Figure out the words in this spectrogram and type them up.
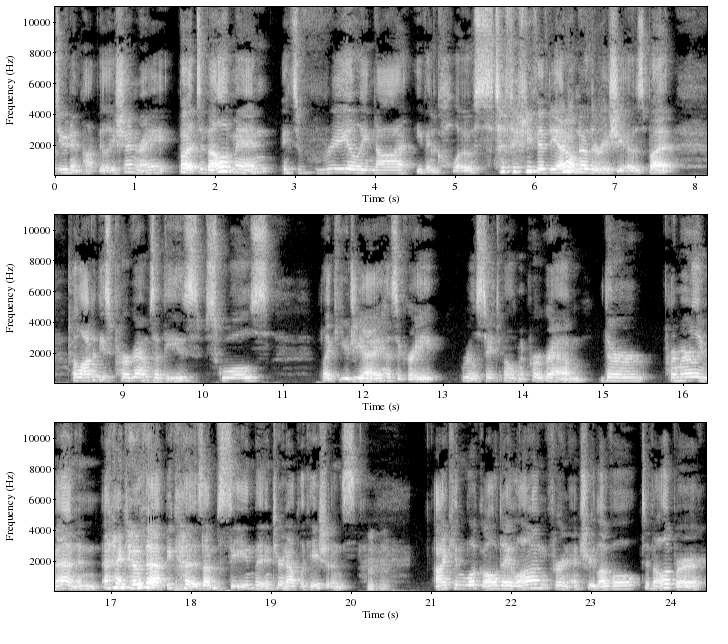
student population, right? But development, it's really not even close to 50-50. I don't know the ratios, but a lot of these programs at these schools, like UGA has a great real estate development program. They're primarily men, and, and I know that because I'm seeing the intern applications. Mm-hmm. I can look all day long for an entry level developer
